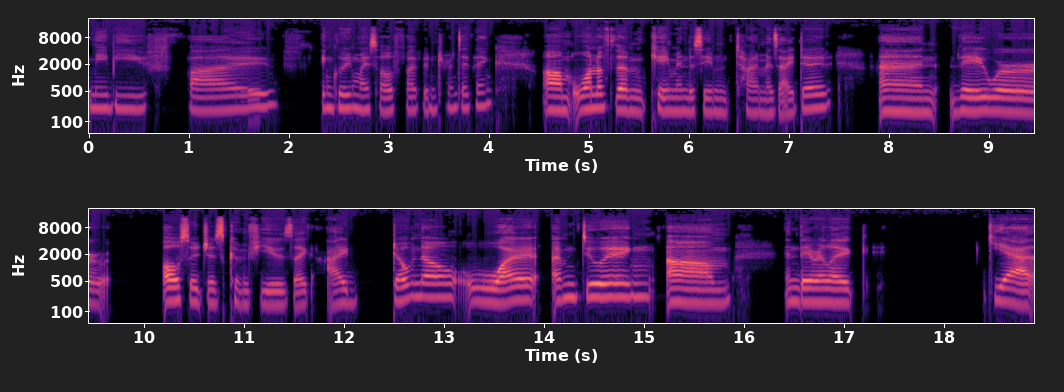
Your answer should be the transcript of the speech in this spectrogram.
maybe five including myself five interns i think. Um one of them came in the same time as i did and they were also just confused like i don't know what i'm doing um and they were like yeah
